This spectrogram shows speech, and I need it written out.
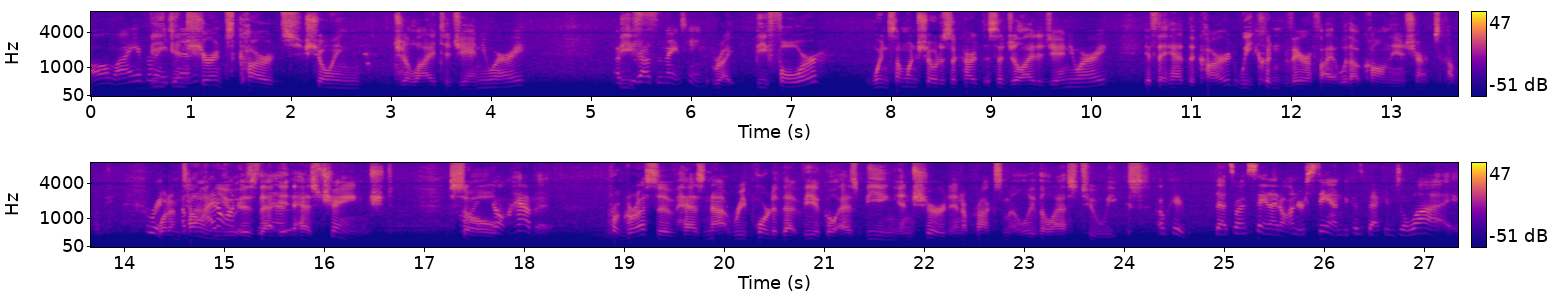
All my information The insurance cards showing July to January. of bef- 2019. Right. Before, when someone showed us a card that said July to January, if they had the card, we couldn't verify it without calling the insurance company. Right, What I'm telling you is that it has changed. Oh, so I don't have it. Progressive has not reported that vehicle as being insured in approximately the last two weeks. Okay, that's what I'm saying. I don't understand because back in July,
